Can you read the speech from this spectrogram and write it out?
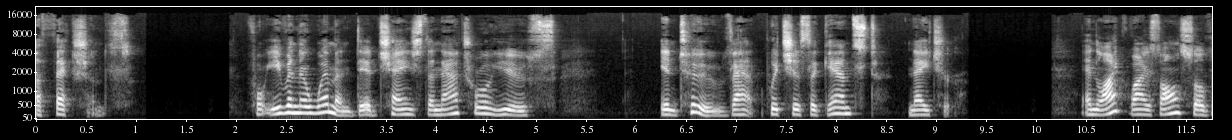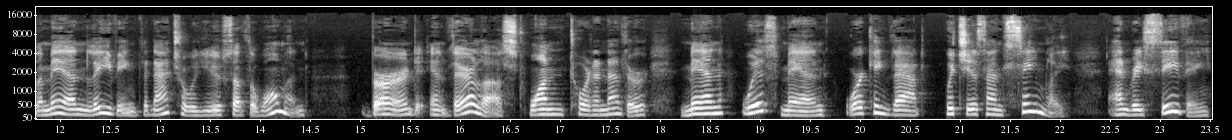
affections for even their women did change the natural use into that which is against nature. And likewise also the men, leaving the natural use of the woman, burned in their lust one toward another, men with men, working that which is unseemly, and receiving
